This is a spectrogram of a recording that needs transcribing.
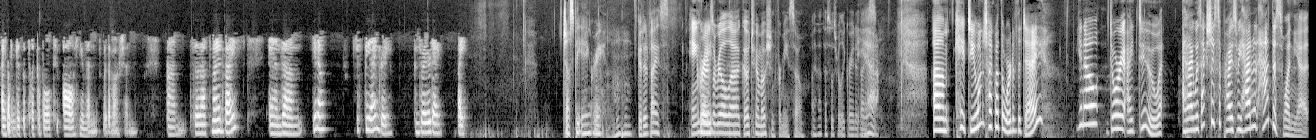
I think is applicable to all humans with emotions. Um, so that's my advice. And, um, you know, just be angry. Enjoy your day. Bye. Just be angry. Mm-hmm. Good advice. Anger Great. is a real uh, go-to emotion for me, so I thought this was really great advice. Yeah. Um, Kate, do you want to talk about the word of the day? You know, Doree, I do, and I was actually surprised we hadn't had this one yet.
